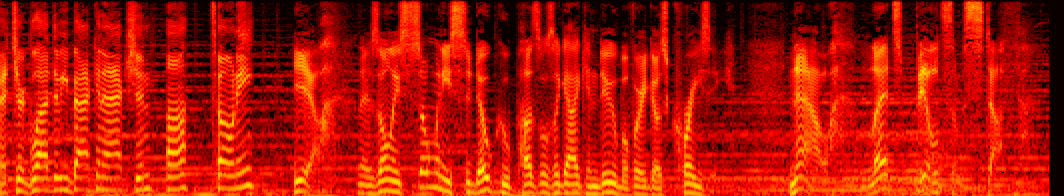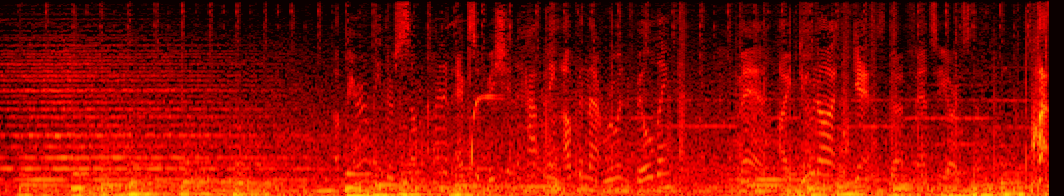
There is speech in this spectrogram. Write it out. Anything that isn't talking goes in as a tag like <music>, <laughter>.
Bet you're glad to be back in action, huh, Tony? Yeah, there's only so many Sudoku puzzles a guy can do before he goes crazy. Now, let's build some stuff. Apparently there's some kind of exhibition happening up in that ruined building. Man, I do not get that fancy art stuff. Ha!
